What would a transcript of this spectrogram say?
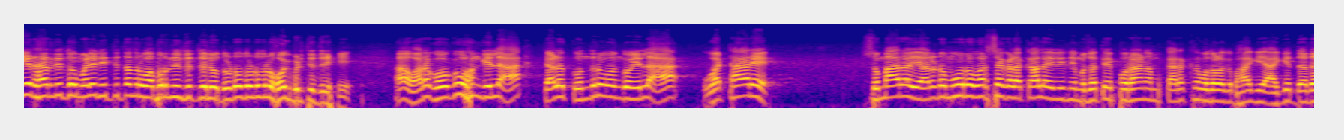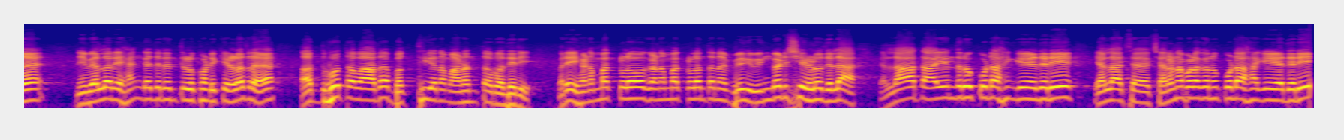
ನೀರು ಹರಿದಿದ್ದು, ಮಳೆ ನಿಂತಿತ್ತಂದ್ರೆ ಒಬ್ಬರು ನಿಂತಿರ್ತಿಲ್ಲ. ದುಡ್ಡು ದುಡಿದ್ರು ಹೋಗಿಬಿಡ್ತಿದ್ರಿ. ಹಾಂ ಹೊರಗೆ ಹೋಗು ಹಂಗಿಲ್ಲ ತೆಳಗೆ ಕುಂದ್ರು ಹಂಗೂ ಇಲ್ಲ. ಒಟ್ಟಾರೆ ಸುಮಾರು ಎರಡು ಮೂರು ವರ್ಷಗಳ ಕಾಲ ಇಲ್ಲಿ ನಿಮ್ಮ ಜೊತೆ ಪುರಾಣ ಕಾರ್ಯಕ್ರಮದೊಳಗೆ ಭಾಗಿಯಾಗಿದ್ದದೆ. ನೀವೆಲ್ಲರೂ ಹೆಂಗದಿರಿ ಅಂತ ತಿಳ್ಕೊಂಡು ಕೇಳಿದ್ರೆ ಅದ್ಭುತವಾದ ಭಕ್ತಿಯನ್ನು ಮಾಡಂಥವ್ರು ಅದಿರಿ. ಬರೀ ಹೆಣ್ಮಕ್ಳು ಗಣಮಕ್ಕಳು ಅಂತ ನಾವು ವಿಂಗಡಿಸಿ ಹೇಳೋದಿಲ್ಲ. ಎಲ್ಲ ತಾಯಂದಿರು ಕೂಡ ಹಾಗೆ ಅದಿರಿ. ಎಲ್ಲ ಚ, ಚರಣ ಬಳಗನೂ ಕೂಡ ಹಾಗೆ ಅದಿರಿ.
